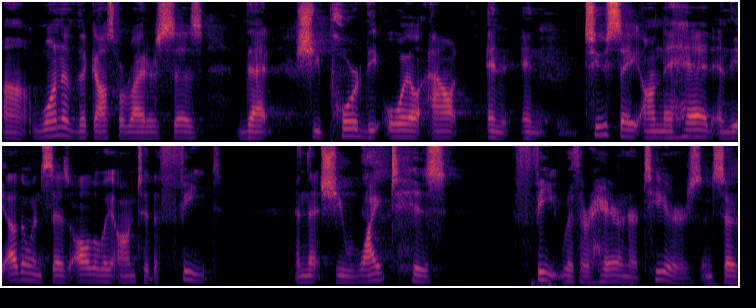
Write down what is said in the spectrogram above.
uh, one of the gospel writers says that she poured the oil out and, and two say on the head, and the other one says all the way onto the feet, and that she wiped his feet with her hair and her tears. And so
